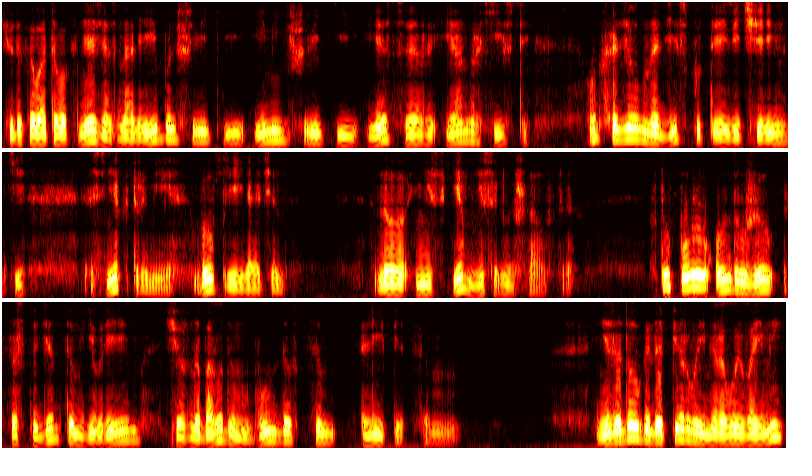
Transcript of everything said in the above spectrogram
Чудаковатого князя знали и большевики, и меньшевики, и эсеры, и анархисты. Он ходил на диспуты и вечеринки, с некоторыми был приятен, но ни с кем не соглашался ту пору он дружил со студентом-евреем, чернобородым бундовцем Липецем. Незадолго до Первой мировой войны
